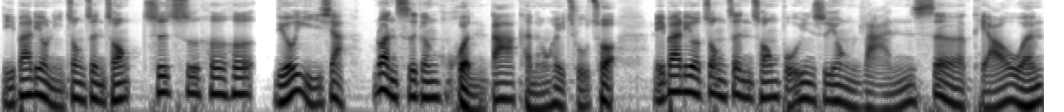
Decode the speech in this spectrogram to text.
礼拜六你中正冲，吃吃喝喝，留意一下，乱吃跟混搭可能会出错。礼拜六中正冲，不运是用蓝色条纹，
